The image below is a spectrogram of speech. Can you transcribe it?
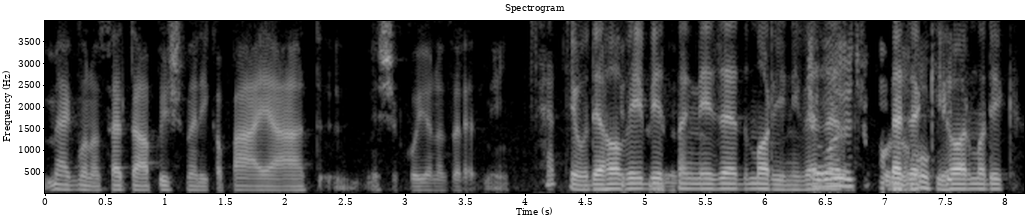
megvan a setup, ismerik a pályát, és akkor jön az eredmény. Hát jó, de ha a VB-t megnézed, Marini vezet, vezet ki harmadik.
